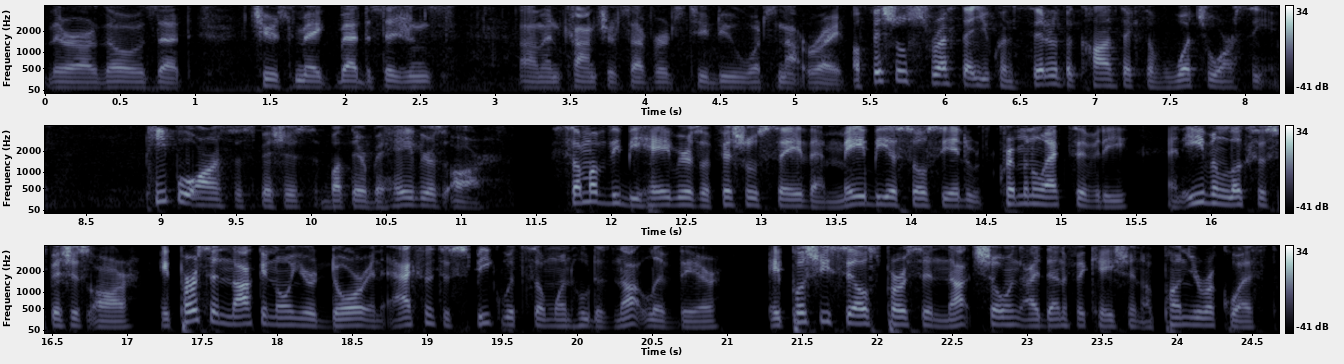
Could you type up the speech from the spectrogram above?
there are those that choose to make bad decisions um, and conscious efforts to do what's not right. Officials stress that you consider the context of what you are seeing. People aren't suspicious, but their behaviors are. Some of the behaviors officials say that may be associated with criminal activity and even look suspicious are a person knocking on your door and asking to speak with someone who does not live there, a pushy salesperson not showing identification upon your request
